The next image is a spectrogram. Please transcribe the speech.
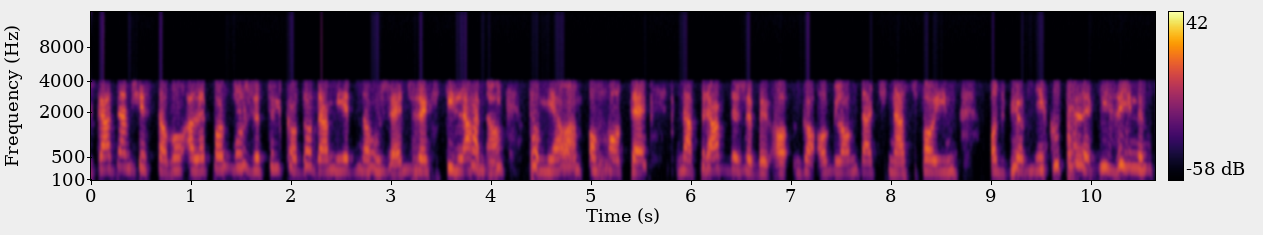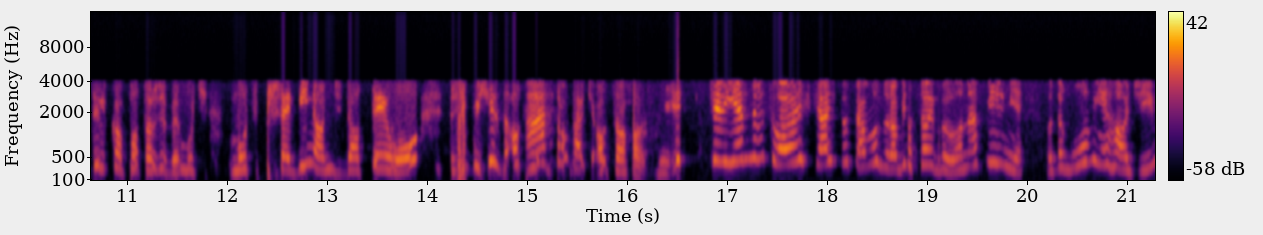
Zgadzam się z Tobą, ale pozwól, że tylko dodam jedną rzecz, że chwilami No. to miałam ochotę naprawdę, żeby go oglądać na swoim odbiorniku telewizyjnym tylko po to, żeby móc, móc przewinąć do tyłu, żeby się zorientować o co chodzi. Czyli jednym słowem chciałaś to samo zrobić, co było na filmie, bo to głównie chodzi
